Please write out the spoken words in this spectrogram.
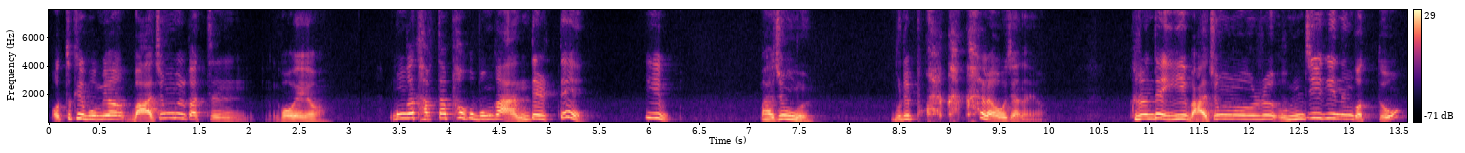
어떻게 보면 마중물 같은 거예요. 뭔가 답답하고 뭔가 안 될 때 이 마중물 물이 칼칼칼 나오잖아요. 그런데 이 마중물을 움직이는 것도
